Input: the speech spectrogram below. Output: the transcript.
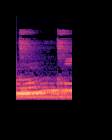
Amen.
